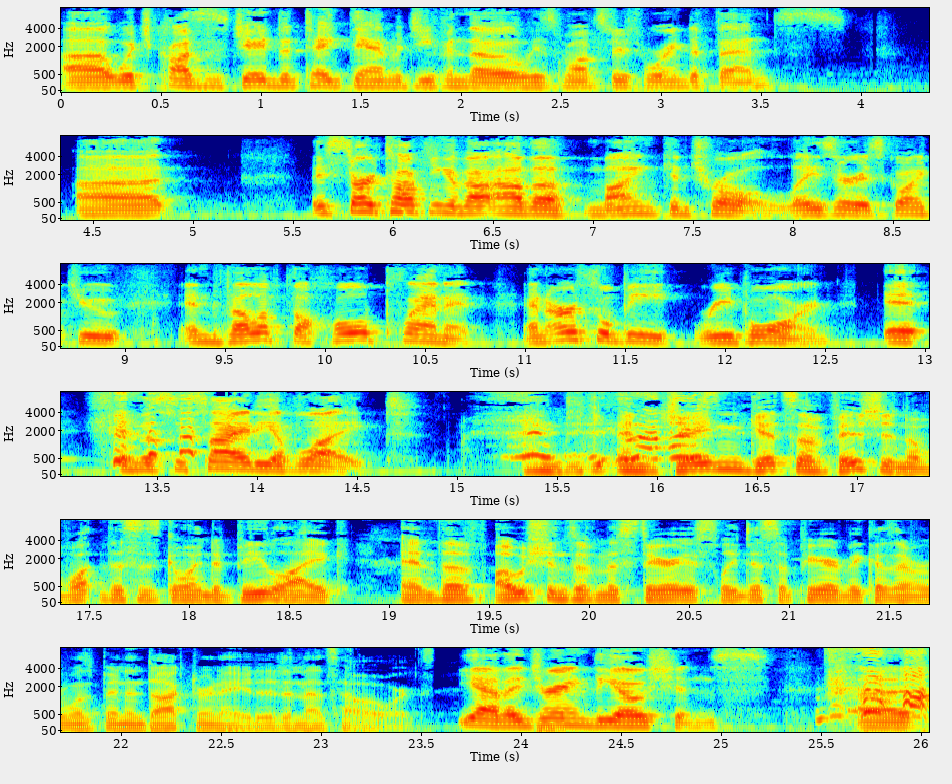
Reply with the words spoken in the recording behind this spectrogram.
uh, which causes Jaden to take damage even though his monsters were in defense. Uh, they start talking about how the mind control laser is going to envelop the whole planet and Earth will be reborn it, in the Society of Light. And, and Jaden gets a vision of what this is going to be like, and the oceans have mysteriously disappeared because everyone's been indoctrinated, and that's how it works. Yeah, they drained the oceans. Uh,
